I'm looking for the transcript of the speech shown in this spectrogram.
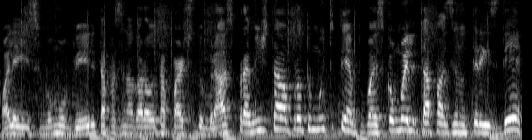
Olha isso, vamos ver. Ele tá fazendo agora outra parte do braço. Pra mim já tava pronto muito tempo, mas como ele tá fazendo 3D,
